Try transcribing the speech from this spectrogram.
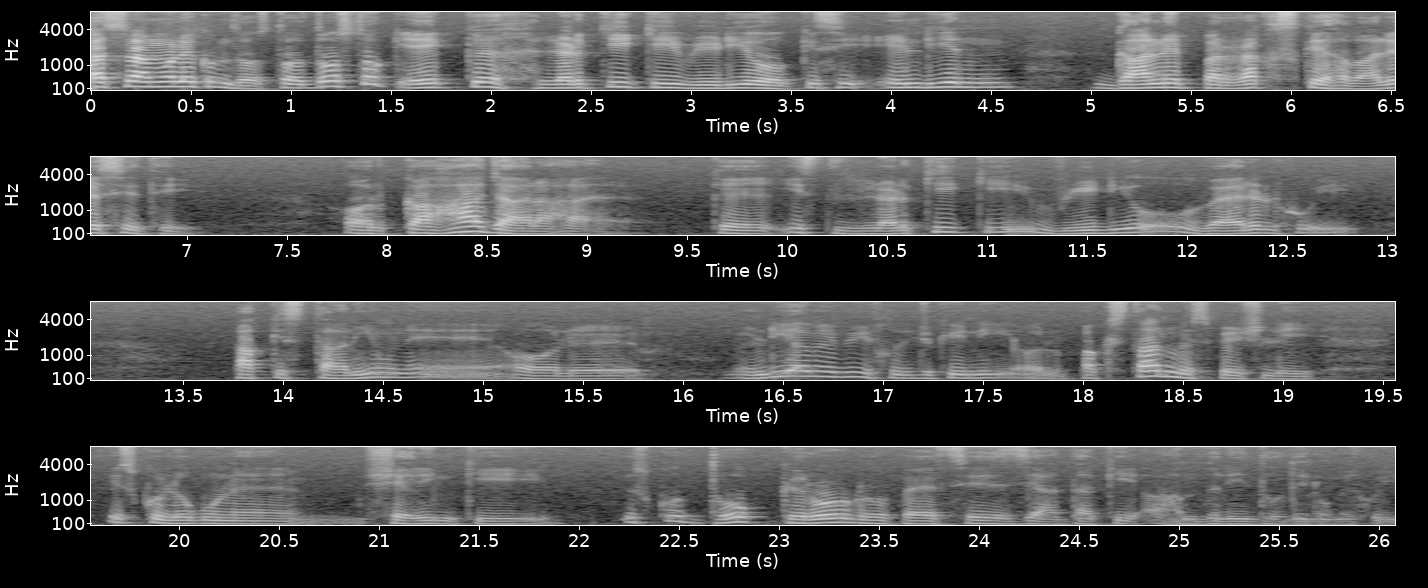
السلام علیکم دوستو۔ دوستو، ایک لڑکی کی ویڈیو کسی انڈین گانے پر رقص کے حوالے سے تھی اور کہا جا رہا ہے کہ اس لڑکی کی ویڈیو وائرل ہوئی۔ پاکستانیوں نے اور انڈیا میں بھی خود یقینی اور پاکستان میں اسپیشلی اس کو لوگوں نے شیئرنگ کی۔ اس کو دو کروڑ روپے سے زیادہ کی آمدنی دو دنوں میں ہوئی۔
